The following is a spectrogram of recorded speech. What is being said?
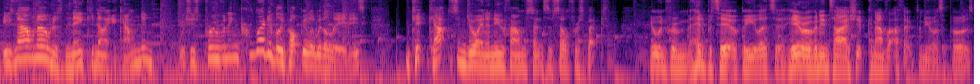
He's now known as the Naked Knight of Camden, which has proven incredibly popular with the ladies. Kit Kat's enjoying a newfound sense of self respect. Going from head potato peeler to hero of an entire ship can have that effect on you, I suppose.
